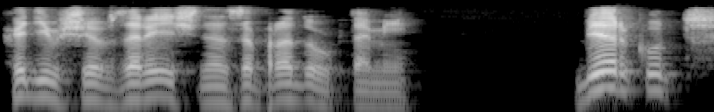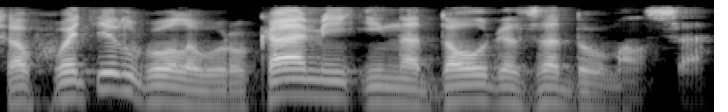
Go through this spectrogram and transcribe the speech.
ходившие в Заречное за продуктами, Беркут обхватил голову руками и надолго задумался.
